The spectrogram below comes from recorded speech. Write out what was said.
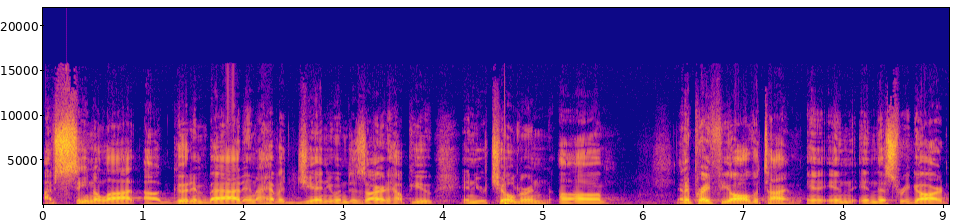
I've seen a lot, uh, good and bad, and I have a genuine desire to help you and your children. Uh, and I pray for you all the time in, in, in this regard.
